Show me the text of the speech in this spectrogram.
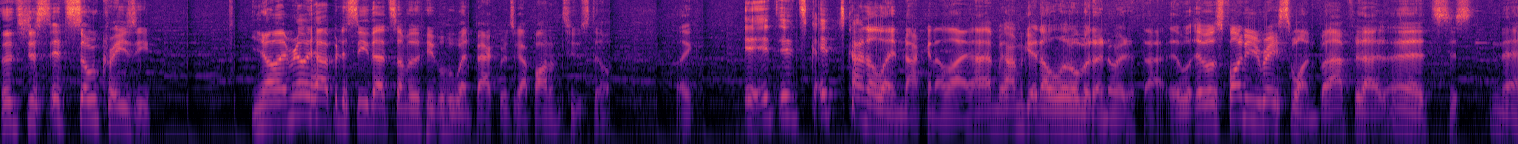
it's just, it's so crazy. You know, I'm really happy to see that some of the people who went backwards got bottom two still. Like, it, it, it's it's kind of lame, not gonna lie. I'm, I'm getting a little bit annoyed at that. It, it was funny race one, but after that, eh, it's just, nah.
